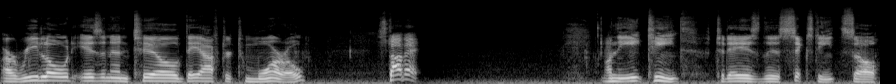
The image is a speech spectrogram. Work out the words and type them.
Our reload isn't until day after tomorrow. Stop it! On the 18th. Today is the 16th, so...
